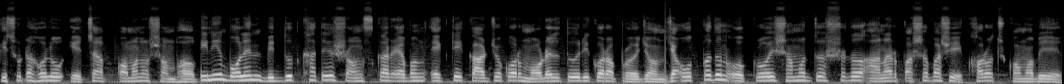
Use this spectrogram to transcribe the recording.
কিছুটা হলেও এ চাপ কমানো সম্ভব। তিনি বলেন, বিদ্যুৎ খাতের সংস্কার এবং একটি কার্যকর মডেল তৈরি করা প্রয়োজন, যা উৎপাদন ও ক্রয় সামঞ্জস্যতা আনার পাশাপাশি খরচ কমাবে।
